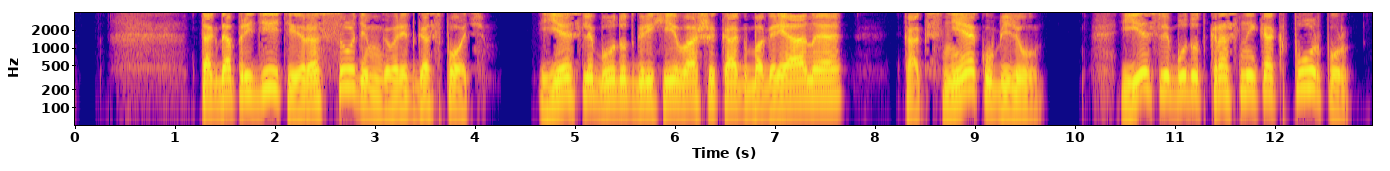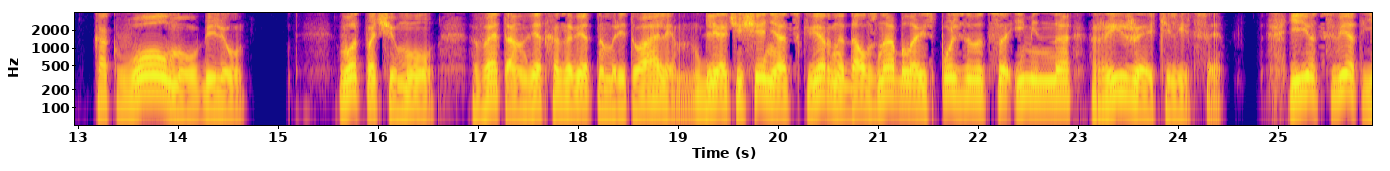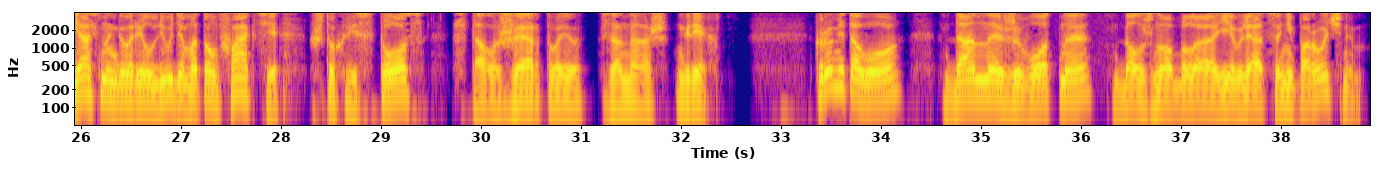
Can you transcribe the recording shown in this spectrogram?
«Тогда придите и рассудим, — говорит Господь, — если будут грехи ваши, как багряная, как снег убелю, если будут красны, как пурпур, как волну убелю. Вот почему в этом ветхозаветном ритуале для очищения от скверны должна была использоваться именно рыжая телица. Ее цвет ясно говорил людям о том факте, что Христос стал жертвою за наш грех. Кроме того, данное животное должно было являться непорочным.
